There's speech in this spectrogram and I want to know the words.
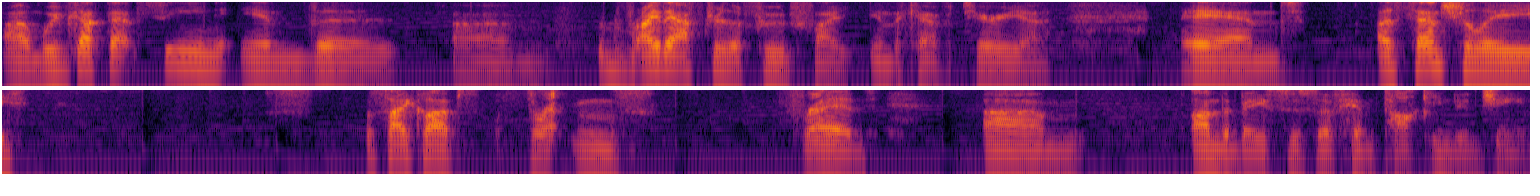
Um, we've got that scene in the um, right after the food fight in the cafeteria, and essentially, Cyclops threatens Fred um, on the basis of him talking to Jean.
